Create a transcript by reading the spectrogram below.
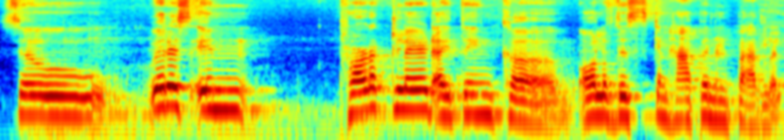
So, whereas in product led, I think uh, all of this can happen in parallel.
